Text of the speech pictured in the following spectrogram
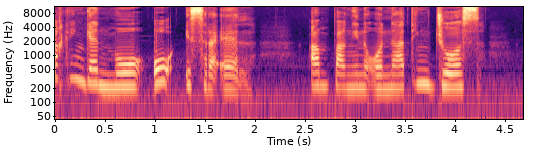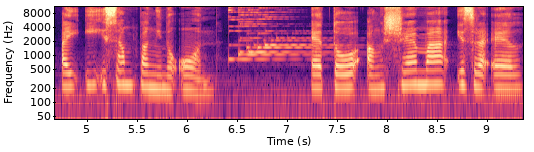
Pakinggan mo, O Israel, ang Panginoon nating Diyos ay iisang Panginoon. Ito ang Shema Israel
